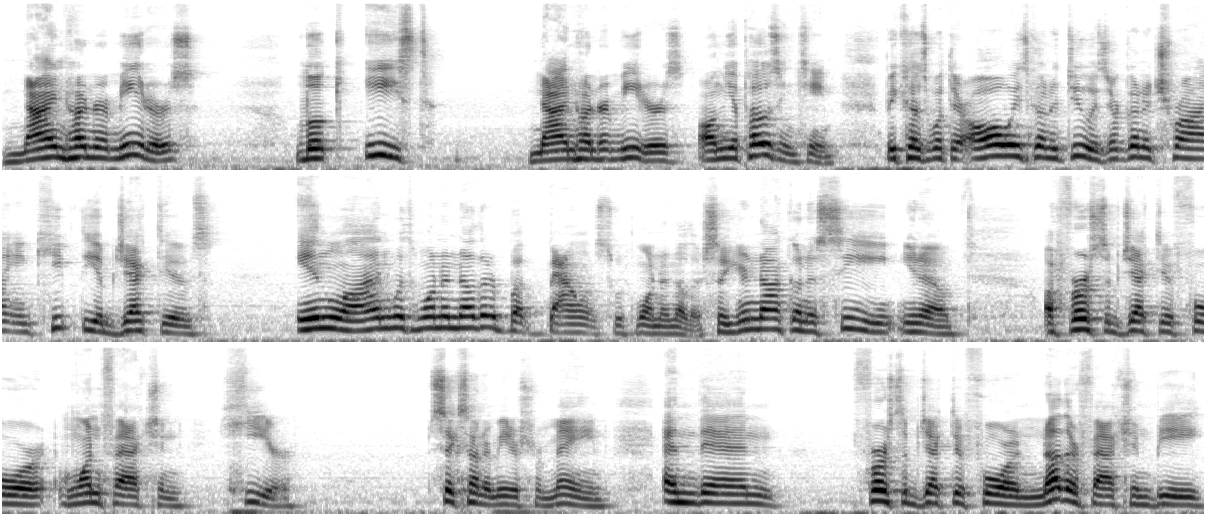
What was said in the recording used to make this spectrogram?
900 meters, look east 900 meters on the opposing team. Because what they're always going to do is they're going to try and keep the objectives in line with one another, but balanced with one another. So you're not going to see, you know, a first objective for one faction here 600 meters from main, and then first objective for another faction be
